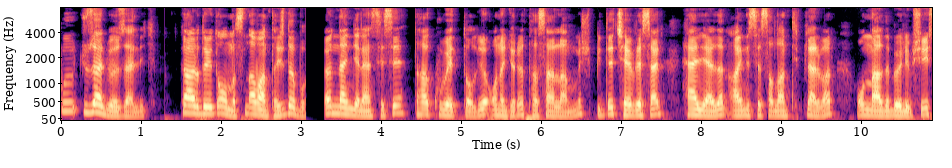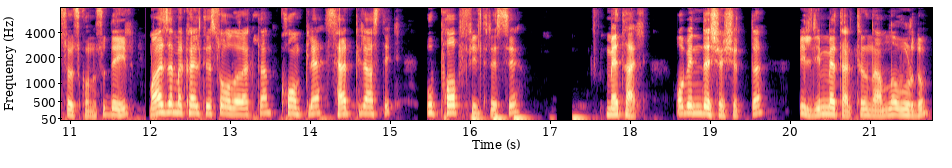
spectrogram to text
Bu güzel bir özellik. Kardioid olmasının avantajı da bu. Önden gelen sesi daha kuvvetli oluyor. Ona göre tasarlanmış. Bir de çevresel her yerden aynı ses alan tipler var. Onlarda böyle bir şey söz konusu değil. Malzeme kalitesi olaraktan komple sert plastik. Bu pop filtresi metal. O beni de şaşırttı. Bildiğim metal tırnağımla vurdum.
